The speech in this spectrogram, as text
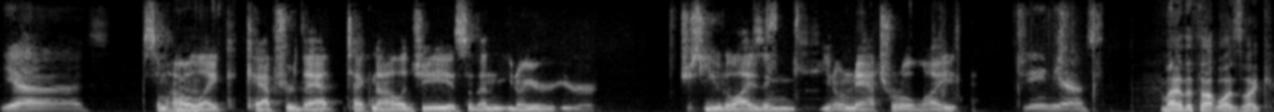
Yes. somehow Yeah. like capture that technology so then you know you're you're just utilizing you know natural light Genius. My other thought was like,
